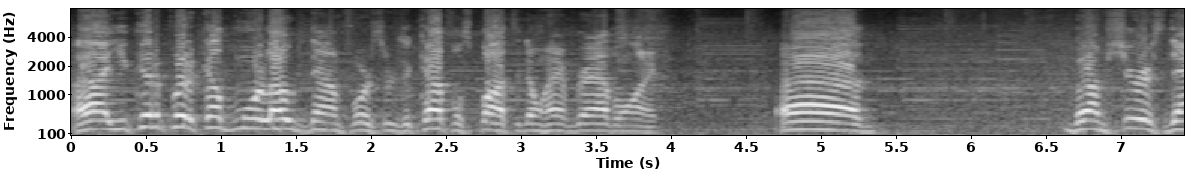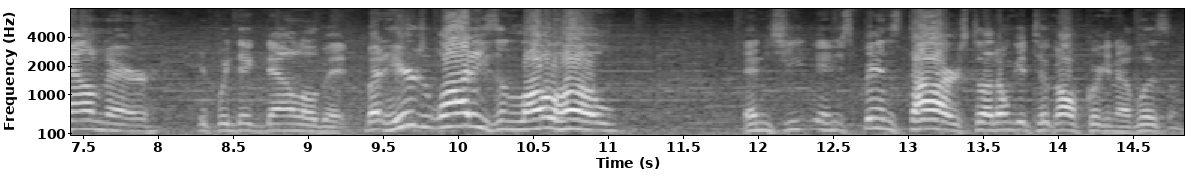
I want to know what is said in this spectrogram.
Uh, you could have put a couple more loads down for us. There's a couple spots that don't have gravel on it. Uh, but I'm sure it's down there if we dig down a little bit. But here's Whitey's in low ho. And she and it spins tires because I don't get took off quick enough. Listen.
